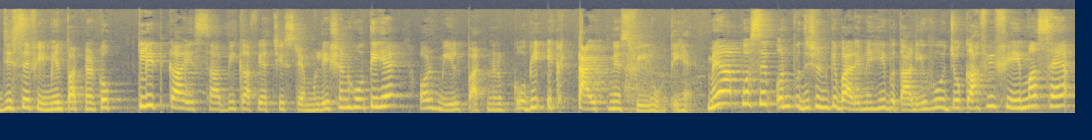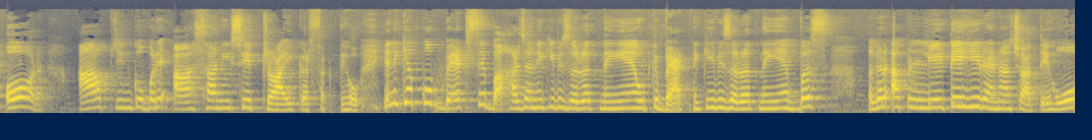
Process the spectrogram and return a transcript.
जिससे फीमेल पार्टनर को क्लिट का हिस्सा भी काफ़ी अच्छी स्टेमुलेशन होती है और मेल पार्टनर को भी एक टाइटनेस फील होती है। मैं आपको सिर्फ़ उन पोजीशन के बारे में ही बता रही हूँ जो काफ़ी फ़ेमस है और आप जिनको बड़े आसानी से ट्राई कर सकते हो। यानी कि आपको बेड से बाहर जाने की भी ज़रूरत नहीं है, उठ के बैठने की भी ज़रूरत नहीं है, बस अगर आप लेटे ही रहना चाहते हो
